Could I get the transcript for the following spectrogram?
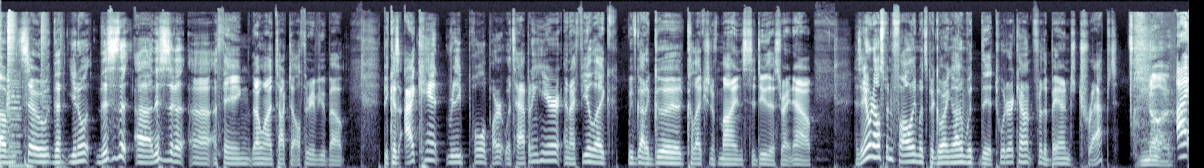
Um, so the you know this is a uh, this is a uh, a thing that I want to talk to all three of you about because I can't really pull apart what's happening here, and I feel like we've got a good collection of minds to do this right now. Has anyone else been following what's been going on with the Twitter account for the band Trapt? No. I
